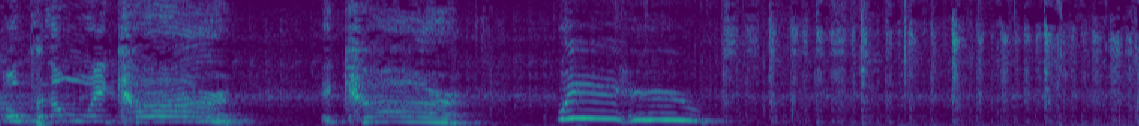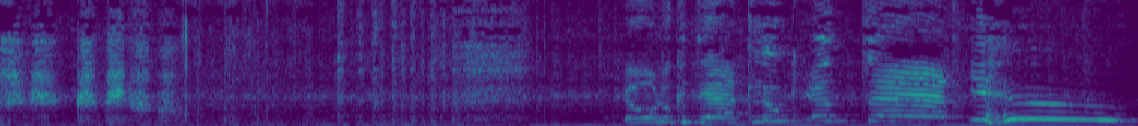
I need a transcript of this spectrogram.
open a car, a car. Woohoo! Yo, look at that! Look at that! Yahoo!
